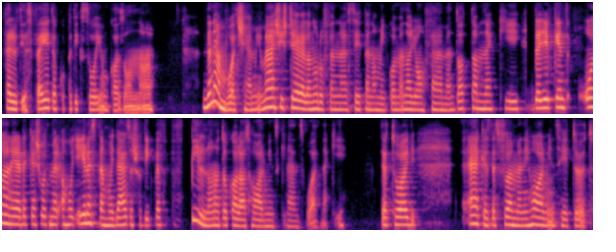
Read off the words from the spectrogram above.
felüti az fejét, akkor pedig szóljunk azonnal de nem volt semmi más is, tényleg a Nurofennel szépen, amikor már nagyon felment, adtam neki, de egyébként olyan érdekes volt, mert ahogy éreztem, hogy lázasodik be, pillanatok alatt 39 volt neki. Tehát, hogy elkezdett fölmenni 37-5,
